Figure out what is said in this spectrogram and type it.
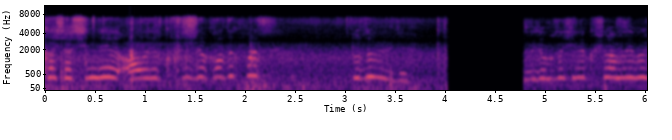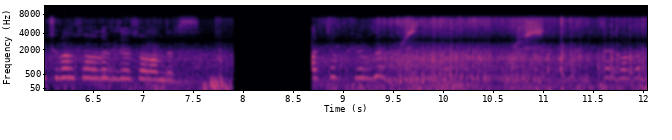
Arkadaşlar şimdi avcı kuşumuzu yakaladık burası. Durdu video. Videomuzda şimdi kuşlarımızı bir uçuralım sonra da videoyu sonlandırırız. Atacağız kuşlarımızı. Hadi bakalım.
